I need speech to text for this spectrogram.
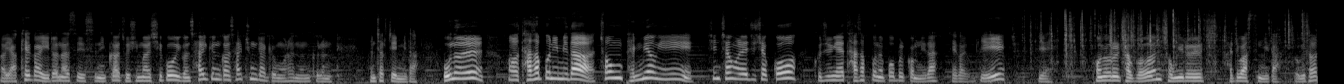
어, 약해가 일어날 수 있으니까 조심하시고 이건 살균과 살충 작용을 하는 그런 전착제입니다. 오늘 어, 다섯 분입니다. 총 100명이 신청을 해주셨고 그 중에 다섯 분을 뽑을 겁니다. 제가 여기 예, 번호를 적은 종이를 가져왔습니다. 여기서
